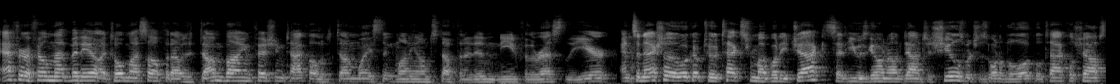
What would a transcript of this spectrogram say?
After I filmed that video, I told myself that I was done buying fishing tackle, I was done wasting money on stuff that I didn't need for the rest of the year. And so naturally I woke up to a text from my buddy Jack, said he was going on down to Scheels, which is one of the local tackle shops,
